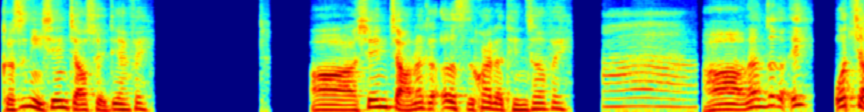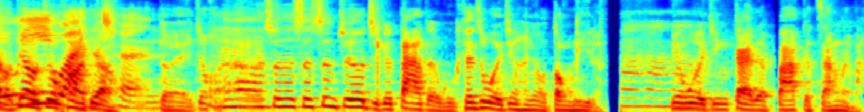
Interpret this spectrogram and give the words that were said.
可是你先缴水电费，啊、呃，先缴那个二十块的停车费。哦，那这个哎，我缴掉就划掉，对，就啊，甚至甚甚至有几个大的，我但是我已经很有动力了，嗯、因为我已经盖了八个章了嘛。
